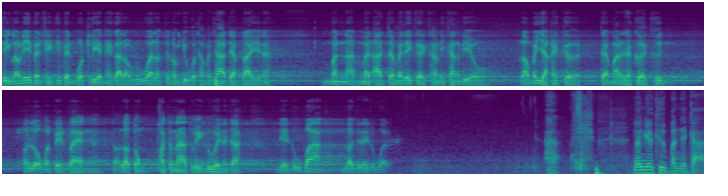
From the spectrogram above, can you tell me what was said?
สิ่งเหล่านี้เป็นสิ่งที่เป็นบทเรียนให้กับเรารู้ว่าเราจะต้องอยู่กับธรรมชาติอย่างไรนะมันมันอาจจะไม่ได้เกิดครั้งนี้ครั้งเดียว เราไม่อยากให้เกิด แต่มันอาจจะเกิดขึ้น เพราะโลกมันเปลี่ยนแปลงนะเราต้องพัฒนาตัวเองด้วยนะจ๊ะเรียนรู้บ้างเราจะได้รู้ว่าฮะนั่นก็คือบรรยากาศ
